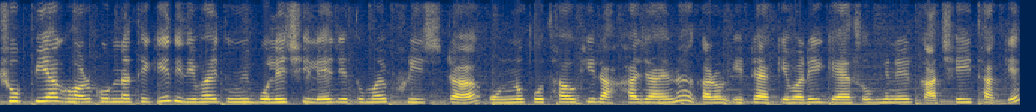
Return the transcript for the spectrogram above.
সুপ্রিয়া ঘরকন্যা থেকে দিদিভাই, তুমি বলেছিলে যে তোমার ফ্রিজটা অন্য কোথাও কি রাখা যায় না? কারণ এটা একেবারেই গ্যাস ওভেনের কাছেই থাকে।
